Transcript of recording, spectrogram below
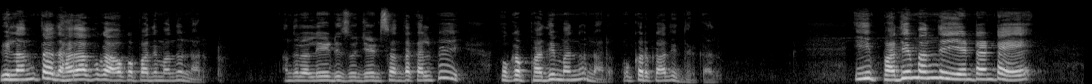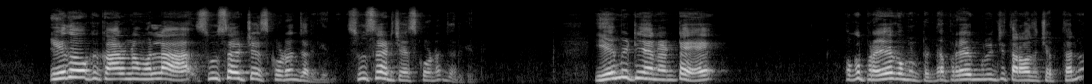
వీళ్ళంతా దాదాపుగా ఒక పది మంది ఉన్నారు. అందులో లేడీస్ జెంట్స్ అంతా కలిపి ఒక పది మంది ఉన్నారు. ఒకరు కాదు ఇద్దరు కాదు. ఈ పది మంది ఏంటంటే ఏదో ఒక కారణం వల్ల సూసైడ్ చేసుకోవడం జరిగింది. సూసైడ్ చేసుకోవడం జరిగింది. ఏమిటి అని అంటే ఒక ప్రయోగం ఉంటుంది. ఆ ప్రయోగం గురించి తర్వాత చెప్తాను.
